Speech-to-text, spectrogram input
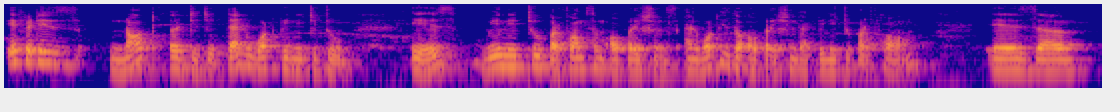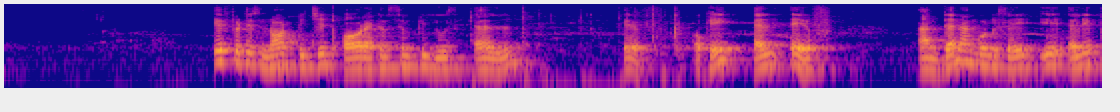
if it is not a digit then what we need to do is we need to perform some operations. And what is the operation that we need to perform is uh, if it is not digit or I can simply use L if okay? L if and then I'm going to say elif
